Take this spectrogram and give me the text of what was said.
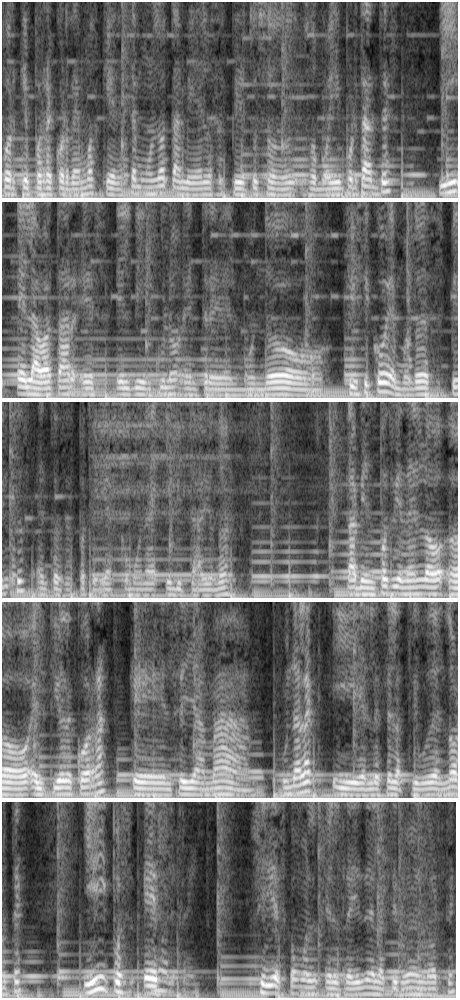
porque pues recordemos que en este mundo también los espíritus son, muy importantes y el avatar es el vínculo entre el mundo físico y el mundo de los espíritus entonces pues sería como una invitada de honor. También pues viene el tío de Korra que él se llama Unalak y él es de la tribu del norte y pues es sí es como el rey de la tribu del norte.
